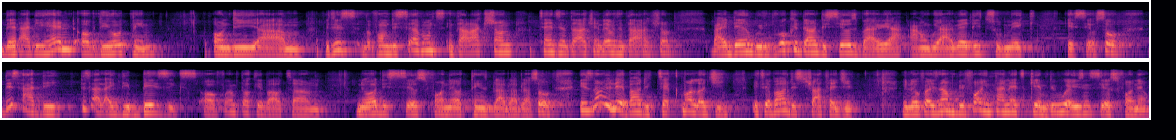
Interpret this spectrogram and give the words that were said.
Then at the end of the whole thing, on the um, from the seventh interaction, tenth interaction, eleventh interaction. By then, we've broken down the sales barrier and we are ready to make a sale. So these are the these are like the basics of when we talk about um, you know all these sales funnel things, blah blah blah. So it's not really about the technology; it's about the strategy. You know, for example, before internet came, people were using sales funnel.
